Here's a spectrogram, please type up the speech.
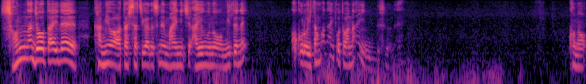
そんな状態で神は私たちがですね毎日歩むのを見てね心痛まないことはないんですよね。この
